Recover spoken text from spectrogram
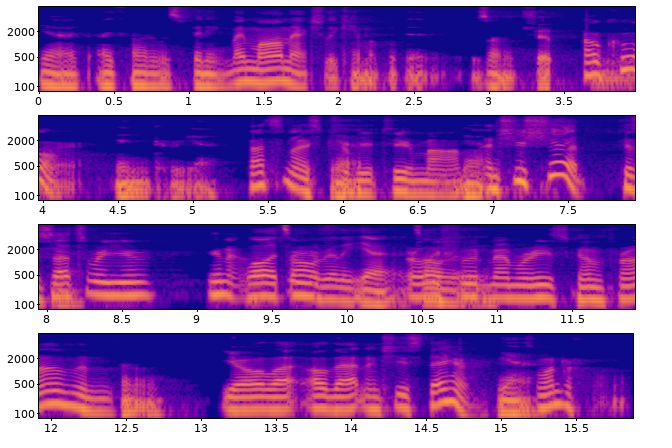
yeah, I, I thought it was fitting. My mom actually came up with it. It was on a trip. Oh, when we cool. in Korea. That's a nice Yeah. tribute to your mom, Yeah. and she should because that's where you, you know. Well, it's all really, yeah. It's early all food really, memories come from, and totally. you owe that, owe that, and she's there. Yeah. it's wonderful.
